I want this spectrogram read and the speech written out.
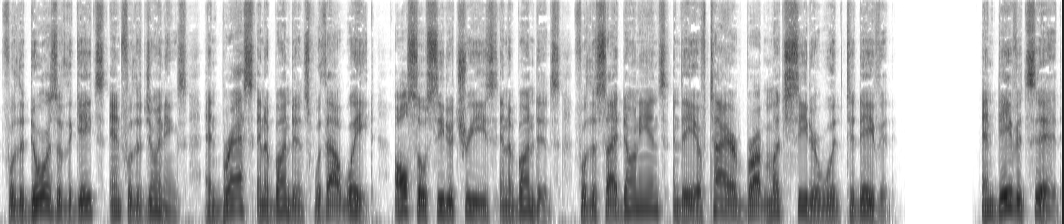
for the doors of the gates and for the joinings, and brass in abundance without weight, also cedar trees in abundance, for the Sidonians and they of Tyre brought much cedar wood to David. And David said,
